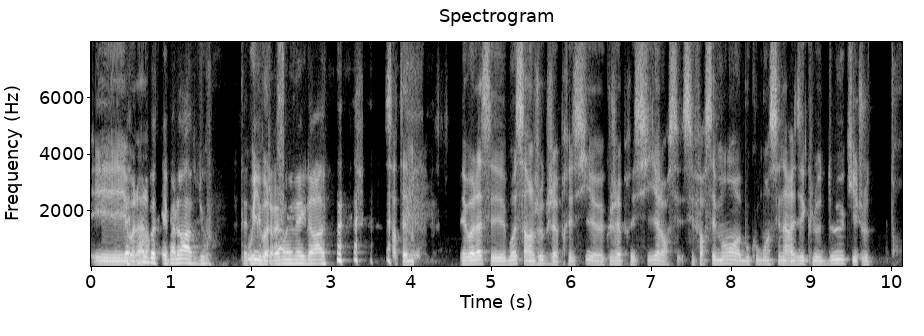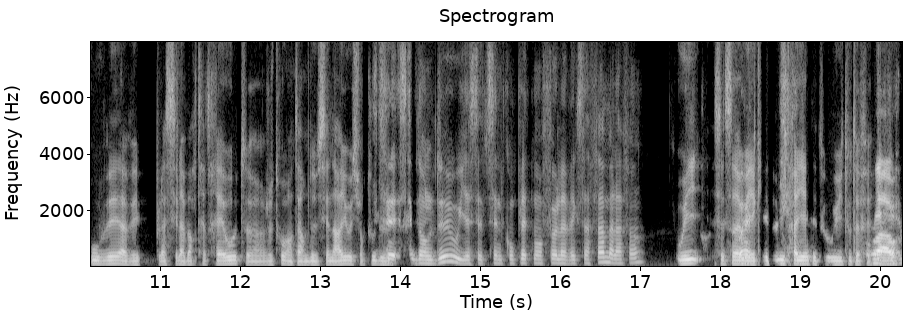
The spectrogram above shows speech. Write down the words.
et Bah, voilà, alors parce qu'il y avait pas le RAF, du coup. Peut-être Oui, voilà. aimé avec le RAF. Certainement. Mais voilà, c'est moi, c'est un jeu que j'apprécie, heu, que j'apprécie. Alors c'est c'est forcément, heu, beaucoup moins scénarisé que le 2 qui, je trouvais, avait placé la barre très, très haute, heu, je trouve, en termes de scénario et surtout de C'est c'est dans le 2 où il y a cette scène complètement folle avec sa femme, à la fin? Oui, c'est ça, oui, Ouais. avec les 2 mitraillettes et tout, oui, tout à fait. Mais, Waouh! heu,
